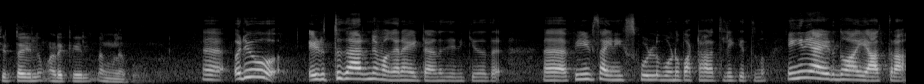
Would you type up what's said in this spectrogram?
ചിട്ടയിലും അടുക്കയിലും ഞങ്ങൾ പോകുന്നു. ഒരു എഴുത്തുകാരന്റെ മകനായിട്ടാണ് ജനിക്കുന്നത്. പിന്നീട് സൈനിക് സ്കൂളിൽ പോണു പട്ടാളത്തിലേക്ക് എത്തുന്നു. എങ്ങനെയായിരുന്നു ആ യാത്ര?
